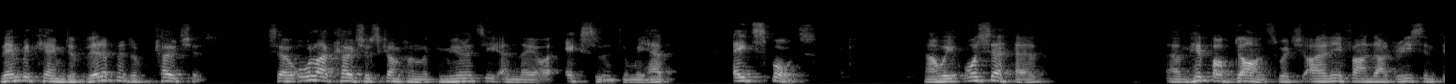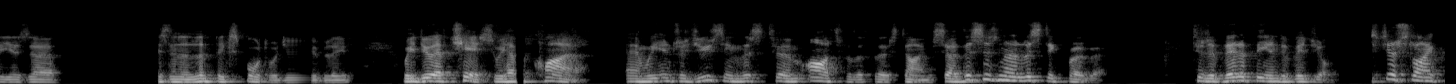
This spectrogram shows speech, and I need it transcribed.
then became development of coaches. So all our coaches come from the community and they are excellent. And we have eight sports. Now we also have um, hip hop dance, which I only found out recently is a is an Olympic sport. Would you believe? We do have chess. We have a choir and we're introducing this term art for the first time. So this is an holistic program to develop the individual. It's just like,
